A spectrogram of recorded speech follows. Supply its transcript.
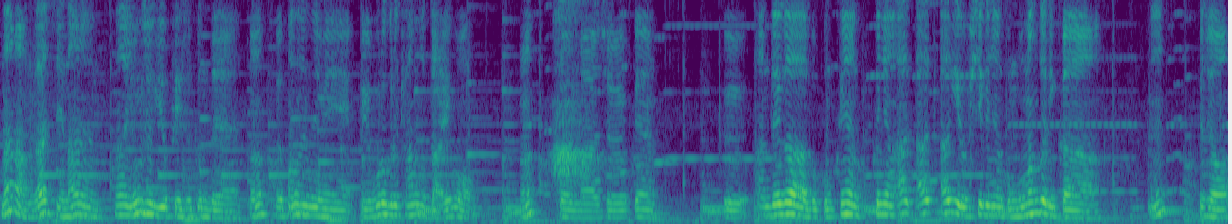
나는 안 가지 나는 나는 영숙이 옆에 있을 건데 어? 그 광수님이 일부러 그렇게 한 것도 아니고 어? 그막저 그냥 그 안대가 그 공- 그냥 그냥 악, 악, 악이 없이 그냥 궁금한 거니까 응? 그죠?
